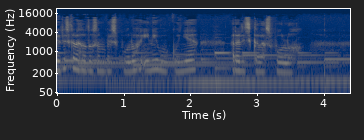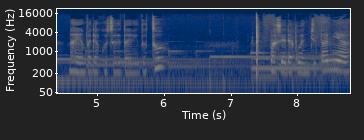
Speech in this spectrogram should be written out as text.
Dari skala 1 sampai 10, ini bukunya ada di skala 10. Nah, yang tadi aku ceritain itu tuh masih ada kelanjutannya.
